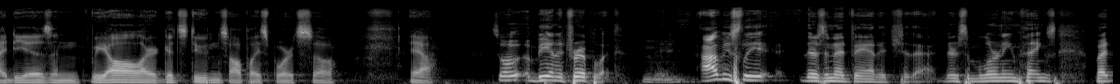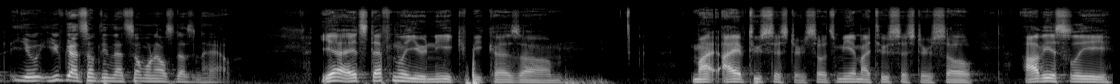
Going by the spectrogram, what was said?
ideas, and we all are good students. All play sports, so yeah. So being a triplet, mm-hmm. obviously there's an advantage to that. There's some learning things, but you you've got something that someone else doesn't have. Yeah, it's definitely unique because um, my I have two sisters, so it's me and my two sisters. So obviously,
